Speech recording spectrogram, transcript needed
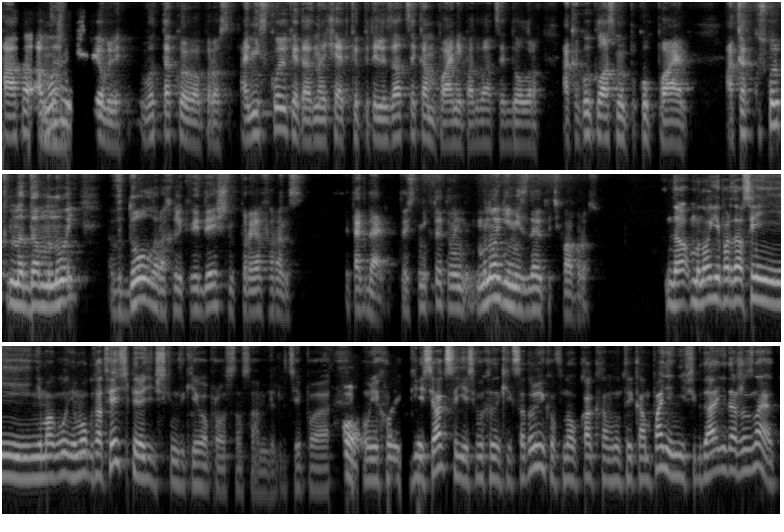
А, а да. можно дешевле? Вот такой вопрос. А не сколько это означает капитализация компании по 20 долларов? А какой класс мы покупаем? А как, сколько надо мной в долларах liquidation preference и так далее? То есть никто этого, многие не задают этих вопросов. Но многие продавцы не, не, могу, не могут ответить периодически на такие вопросы, на самом деле. Типа, О. у них есть акции, есть выход на каких сотрудников, но как там внутри компании, не всегда они даже знают.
